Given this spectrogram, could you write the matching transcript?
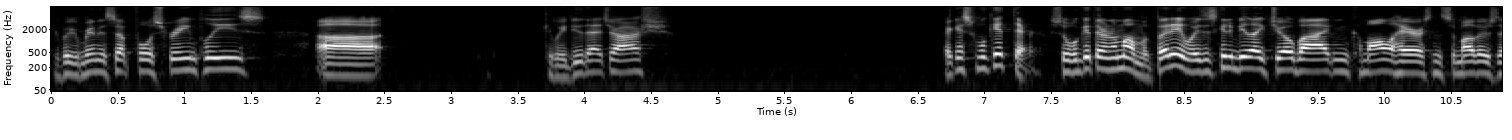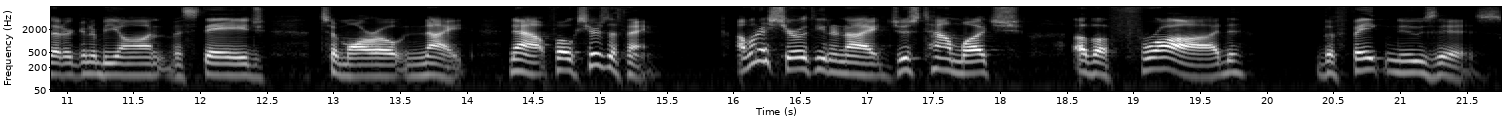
If we can bring this up full screen, please. Uh, can we do that, Josh? I guess we'll get there. So we'll get there in a moment. But anyways, it's going to be like Joe Biden, Kamala Harris, and some others that are going to be on the stage tomorrow night. Now, folks, here's the thing. I want to share with you tonight just how much of a fraud the fake news is.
